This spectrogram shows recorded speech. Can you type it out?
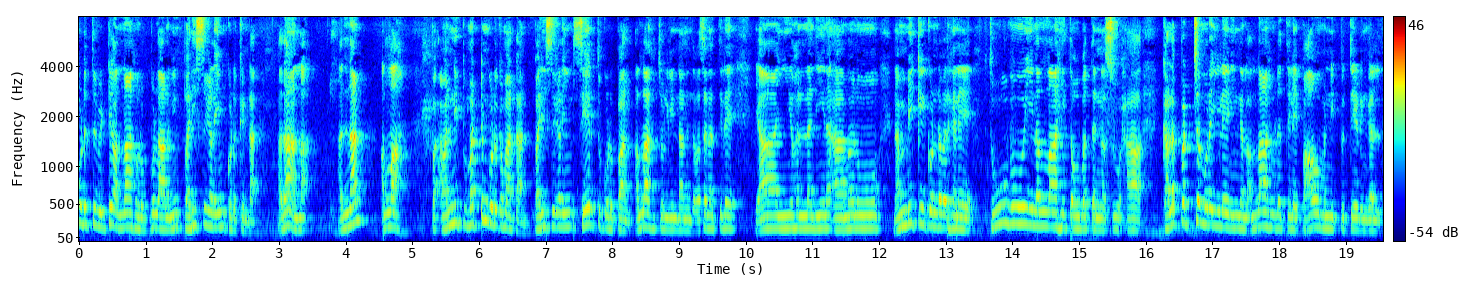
கொடுத்து விட்டு அல்லாஹு ரப்புல் ஆலமின் பரிசுகளையும் கொடுக்கின்றான். அதான் அல்லாஹ். அதுதான் அல்லாஹ். ப- மன்னிப்பு மட்டும் கொடுக்க மாட்டான். பரிசுகளையும் சேர்த்து கொடுப்பான். அல்லாஹ் சொல்கின்றான் இந்த வசனத்திலே யா அய்யுஹல்லதீன ஆமனு நம்பிக்கை கொண்டவர்களே தூபு இலல்லாஹி தௌபத்தன் நசூஹா. களப்பற்ற முறையிலே நீங்கள் அல்லாஹ்விடத்திலே பாவ மன்னிப்பு தேடுங்கள்.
